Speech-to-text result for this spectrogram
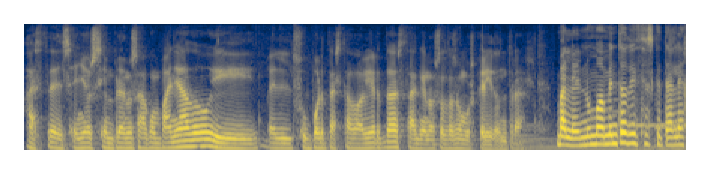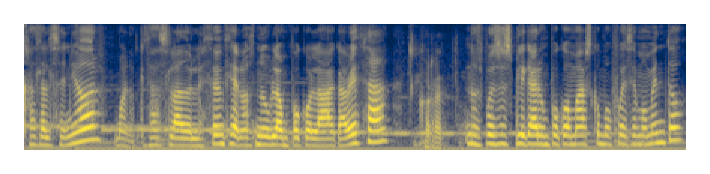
Hasta el Señor siempre nos ha acompañado y su puerta ha estado abierta hasta que nosotros hemos querido entrar. Vale, en un momento dices que te alejas del Señor, bueno, quizás la adolescencia nos nubla un poco la cabeza. Correcto. ¿Nos puedes explicar un poco más cómo fue ese momento?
